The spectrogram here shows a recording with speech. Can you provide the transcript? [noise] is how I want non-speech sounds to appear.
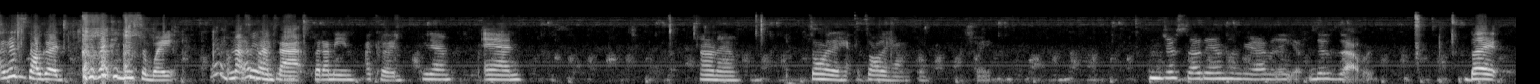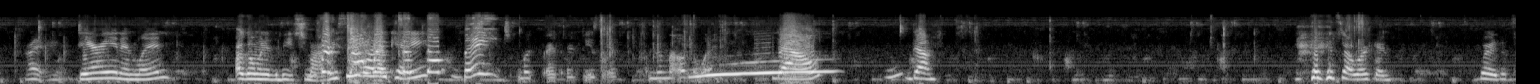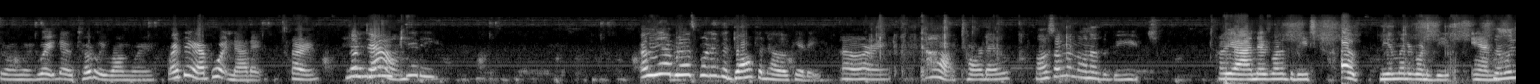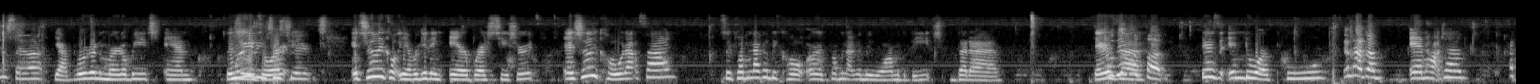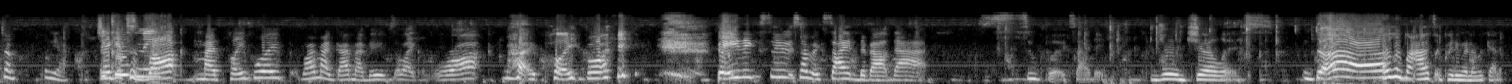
I guess it's all good because I can lose some weight. I'm not saying I'm fat, but I mean I could, you know. And I don't know. It's only they, it's all they have. Right. I'm just so damn hungry. I haven't ate yet. This is hour. But ate. Darien and Lynn are going to the beach tomorrow. We see Hello Kitty. the beach. Look right there. You see it? I'm in my other way. Down. Down. [laughs] it's not working. Wait, that's the wrong way. Wait, no, totally wrong way. Right there, I'm pointing at it. Sorry. Look down. Kitty. Oh yeah, but I was pointing at the dolphin Hello Kitty. Oh, alright. God, Tardo. Most I'm on one at the beach. Oh yeah, and there's one at the beach. Oh, me and Lynn are going to the beach, and Can we just say that? yeah, we're going to Myrtle Beach, and there's We're a getting resort. t-shirts. It's really cold. Yeah, we're getting airbrush t-shirts, and it's really cold outside, so it's probably not gonna be cold, or it's probably not gonna be warm at the beach. But uh, Who there's gives a a fuck? there's an indoor pool hot tub. and hot tub. Hot tub. Oh yeah. And I get to Jacuzzi. rock my Playboy. Why am I grabbing my boobs? I like rock [laughs] my Playboy [laughs] bathing suit. So I'm excited about that. Super excited. You're jealous. Duh. Oh look, my eyes look pretty when I look at it.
